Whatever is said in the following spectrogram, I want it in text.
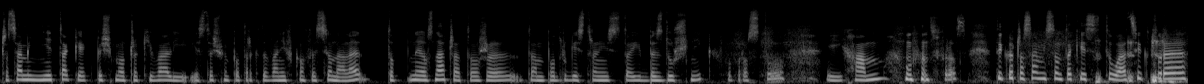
czasami nie tak, jakbyśmy oczekiwali, jesteśmy potraktowani w konfesjonale, to nie oznacza to, że tam po drugiej stronie stoi bezdusznik po prostu i ham, mówiąc wprost, tylko czasami są takie sytuacje, które,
